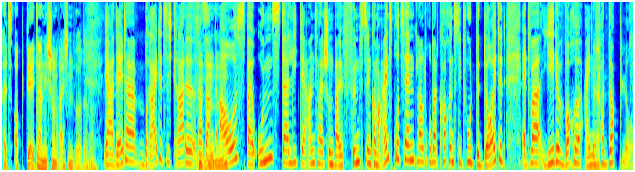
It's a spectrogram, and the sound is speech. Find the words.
Als ob Delta nicht schon reichen würde. Ne? Ja, Delta breitet sich gerade rasant mhm. aus. Bei uns, da liegt der Anteil schon bei 15,1 Prozent laut Robert Koch Institut. Bedeutet etwa jede Woche eine ja. Verdopplung.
